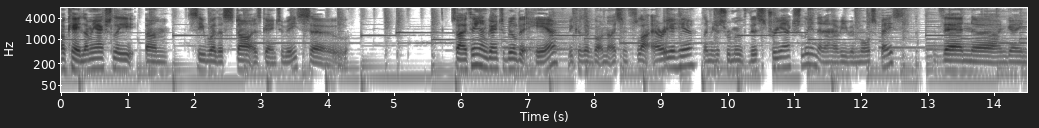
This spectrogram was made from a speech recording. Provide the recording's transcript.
Okay, let me actually um, see where the start is going to be. So... So I think I'm going to build it here, because I've got a nice and flat area here. Let me just remove this tree, actually, and then I have even more space. Then uh, I'm going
